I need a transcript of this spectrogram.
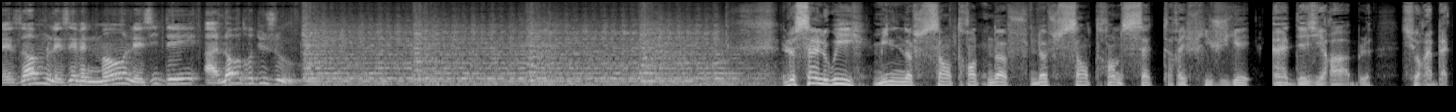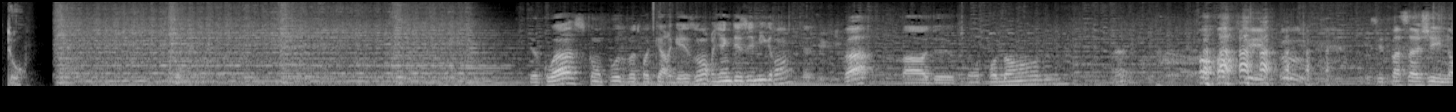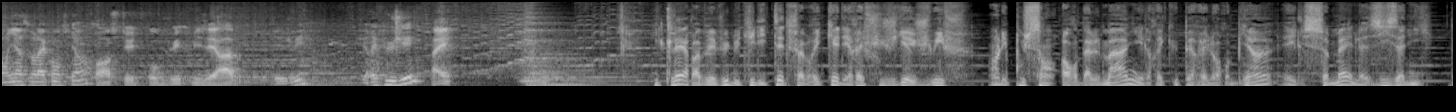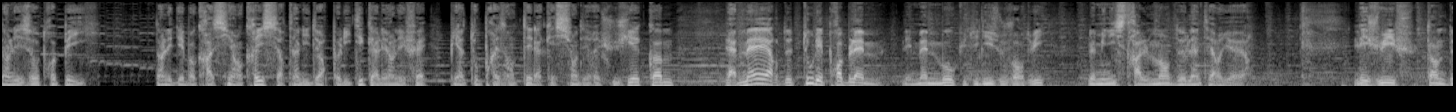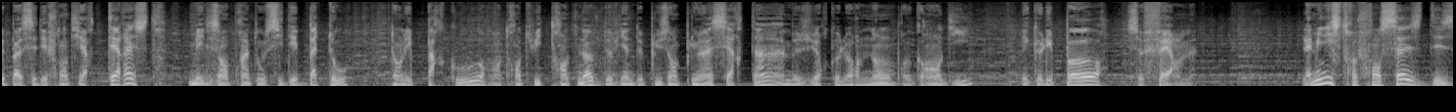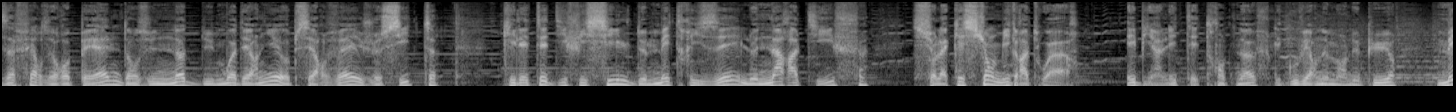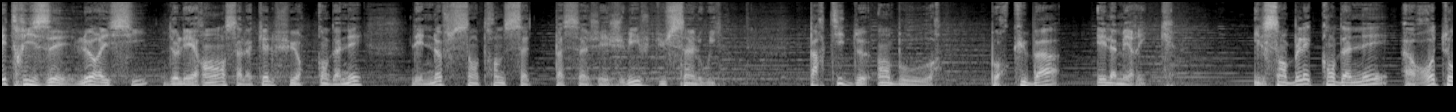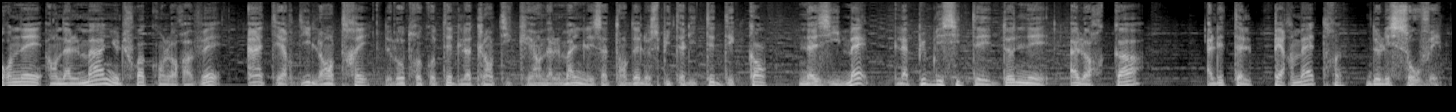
Les hommes, les événements, les idées à l'ordre du jour. Le Saint-Louis, 1939-937, réfugiés indésirables sur un bateau. De quoi se compose votre cargaison? Rien que des émigrants? Ça suffit pas. Pas de contrebande? Hein? ces passagers n'ont rien sur la conscience Penses-tu de pauvres juifs misérables Des juifs? Des réfugiés? Ouais. Hitler avait vu l'utilité de fabriquer des réfugiés juifs. En les poussant hors d'Allemagne, il récupérait leurs biens et il semait la zizanie dans les autres pays. Dans les démocraties en crise, certains leaders politiques allaient en effet bientôt présenter la question des réfugiés comme la mère de tous les problèmes, les mêmes mots qu'utilise aujourd'hui le ministre allemand de l'Intérieur. Les Juifs tentent de passer des frontières terrestres, mais ils empruntent aussi des bateaux dont les parcours en 38-39 deviennent de plus en plus incertains à mesure que leur nombre grandit et que les ports se ferment. La ministre française des Affaires européennes, dans une note du mois dernier, observait, je cite, qu'il était difficile de maîtriser le narratif sur la question migratoire. Eh bien, l'été 39, les gouvernements ne purent maîtriser le récit de l'errance à laquelle furent condamnés les 937 passagers juifs du Saint-Louis, partis de Hambourg pour Cuba et l'Amérique. Ils semblaient condamnés à retourner en Allemagne une fois qu'on leur avait interdit l'entrée de l'autre côté de l'Atlantique. Et en Allemagne les attendait l'hospitalité des camps nazis. Mais la publicité donnée à leur cas allait-elle permettre de les sauver?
